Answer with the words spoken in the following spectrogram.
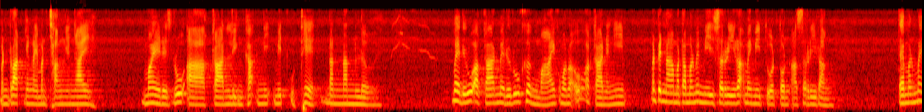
มันรักยังไงมันชังยังไง ไม่ได้รู้อาการลิงคะนิมิตอุเทศนั้น ๆ เลย ไม่ได้รู้อาการไม่ได้รู้เครื่องหมายของมันว่าโอ้อาการอย่างนี้ มันเป็นนามธรรมมันไม่มีสรีระไม่มีตัวตนอสรีรัง แต่มันไม่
